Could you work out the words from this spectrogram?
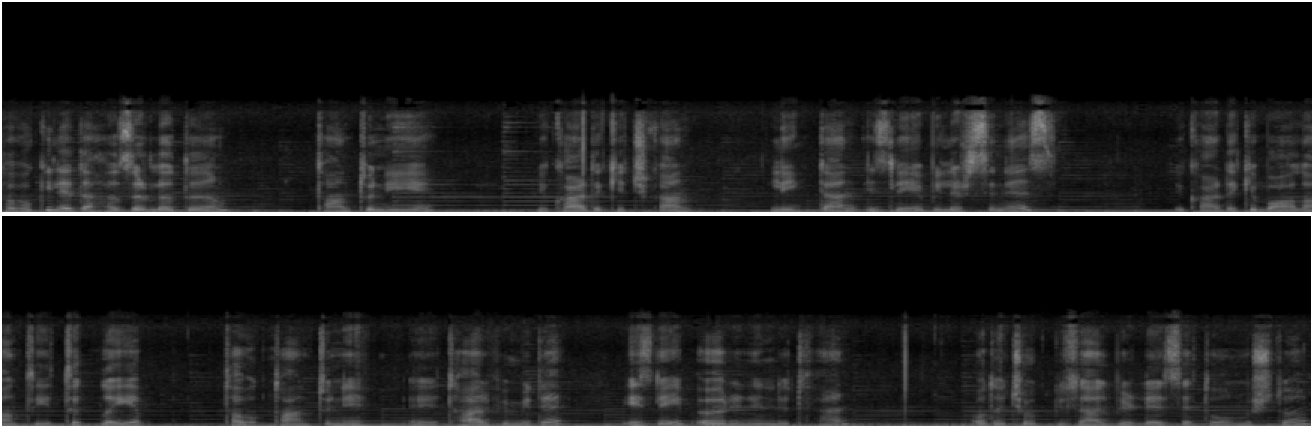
Tavuk ile de hazırladığım tantuniyi yukarıdaki çıkan linkten izleyebilirsiniz. Yukarıdaki bağlantıyı tıklayıp tavuk tantuni e, tarifimi de izleyip öğrenin lütfen. O da çok güzel bir lezzet olmuştu.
